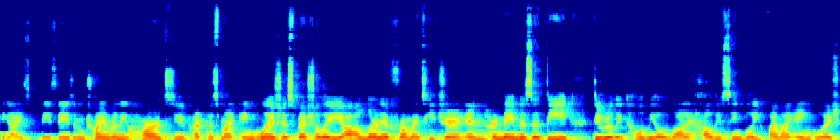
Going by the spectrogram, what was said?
Hey guys, these days I'm trying really hard to practice my English, especially uh, learn it from my teacher, and her name is Adi. Dee really told me a lot how to simplify my English.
